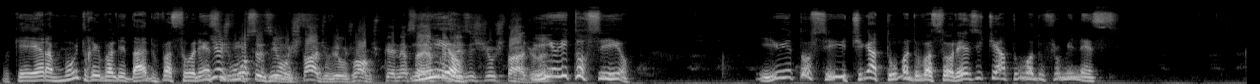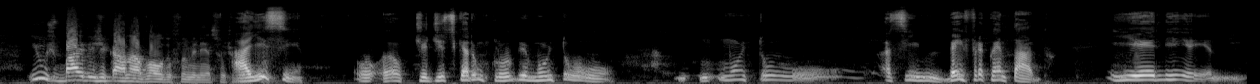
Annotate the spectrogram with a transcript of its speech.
Porque era muito rivalidade Vassourense. E as moças iam ao estádio ver os jogos? Porque nessa iam, época já existia o estádio, né? Iam e torciam. Iam e torciam. Tinha a turma do Vassourense e tinha a turma do Fluminense. E os bailes de carnaval do Fluminense Futebol? Aí sim. Eu, eu te disse que era um clube muito, muito, assim, bem frequentado. E ele,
